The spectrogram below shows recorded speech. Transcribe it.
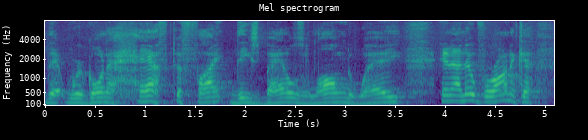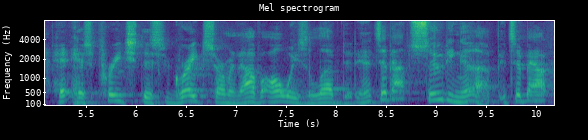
that we're going to have to fight these battles along the way. And I know Veronica ha- has preached this great sermon. I've always loved it. And it's about suiting up. It's about,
